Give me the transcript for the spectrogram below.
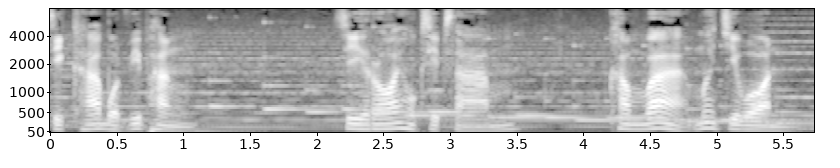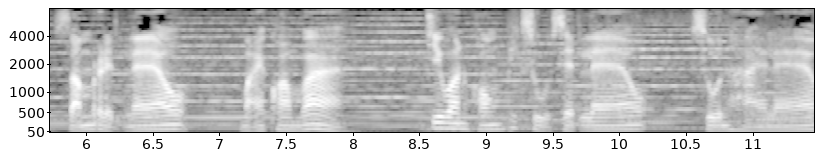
สิกขาบทวิพัง 463 คำว่าเมื่อจีวรสำเร็จแล้ว หมายความว่า จีวรของภิกษุเสร็จแล้ว สูญหายแล้ว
